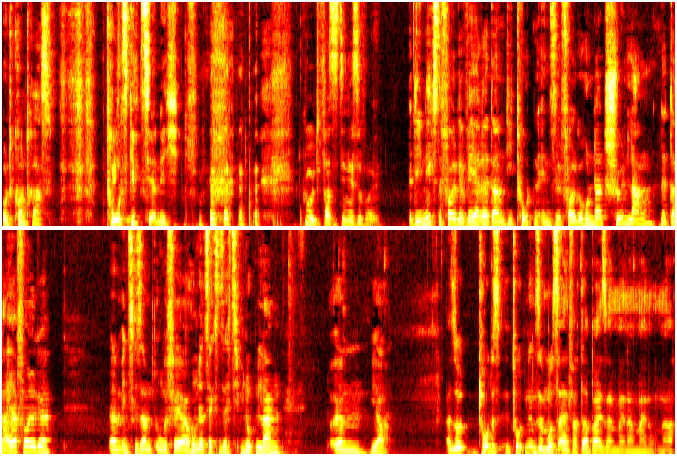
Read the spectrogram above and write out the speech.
und Kontras. Pros Richtig. gibt's ja nicht. Gut, was ist die nächste Folge? Die nächste Folge wäre dann die Toteninsel, Folge 100, schön lang, eine Dreierfolge, ähm, insgesamt ungefähr 166 Minuten lang. Ähm, ja, Also Todes Toteninsel muss einfach dabei sein, meiner Meinung nach.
